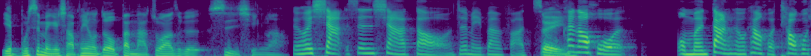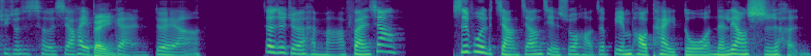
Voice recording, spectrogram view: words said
也不是每个小朋友都有办法做到这个事情啦。对，会吓，真吓到，真没办法。对，看到火，我们大人朋友看到火跳过去就是撤销，他也不敢。对啊，这就觉得很麻烦。像师傅讲讲解说，好，这鞭炮太多，能量失衡，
